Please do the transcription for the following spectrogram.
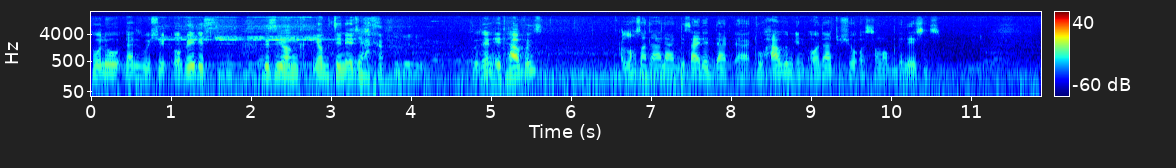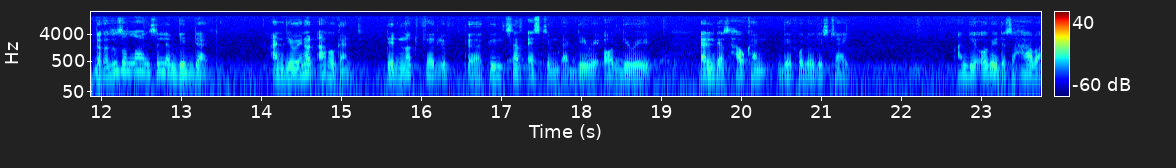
follow that is we should obey this this young young teenager? so then it happens. Allah subhanahu decided that uh, to happen in order to show us some of the lessons. The Rasulullah did that and they were not arrogant. They did not feel, uh, feel self-esteem that they were all the were elders. How can they follow this child? And they obeyed the Sahaba.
